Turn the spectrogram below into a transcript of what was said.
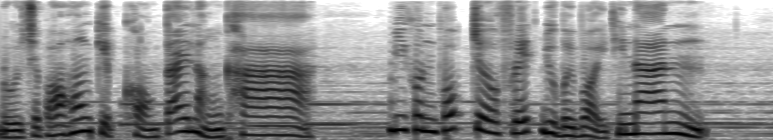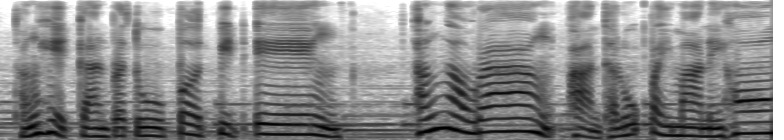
โดยเฉพาะห้องเก็บของใต้หลังคา มีคนพบเจอเฟรดอยู่บ่อยๆที่นั่น ทั้งเหตุการณ์ประตูเปิดปิดเอง ทั้งเงาร่างผ่านทะลุไปมาในห้อง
